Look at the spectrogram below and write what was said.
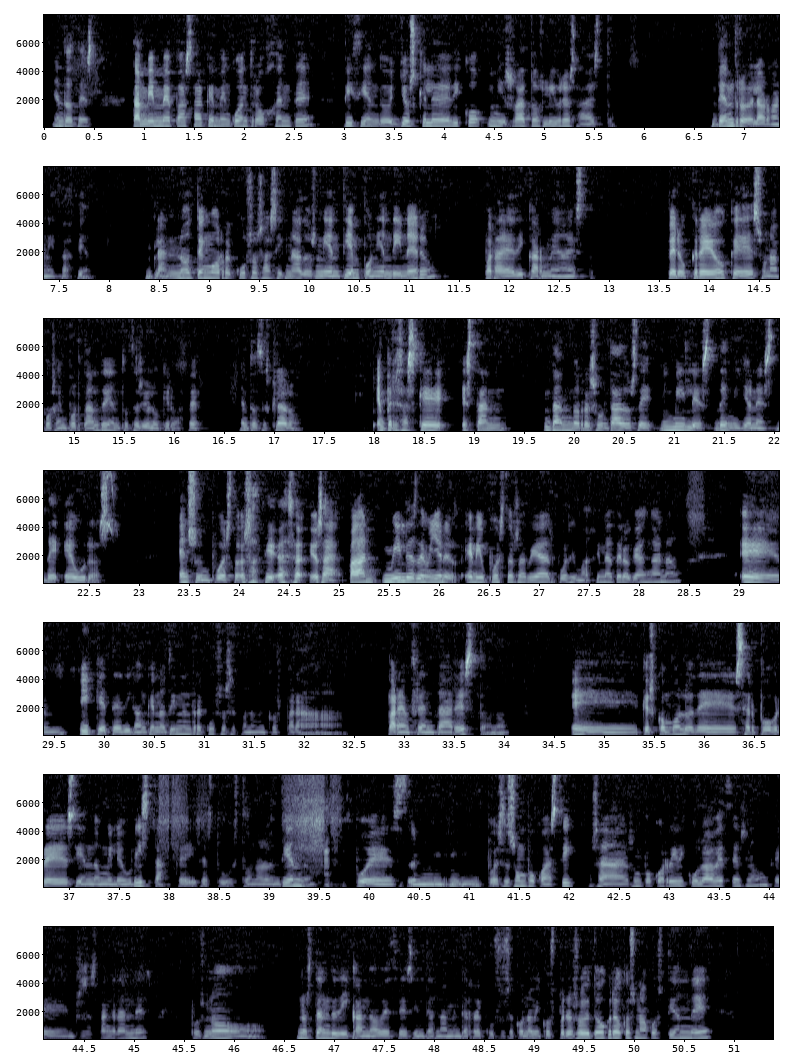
Entonces, también me pasa que me encuentro gente diciendo, yo es que le dedico mis ratos libres a esto, dentro de la organización. En plan, no tengo recursos asignados ni en tiempo ni en dinero para dedicarme a esto pero creo que es una cosa importante y entonces yo lo quiero hacer. Entonces, claro, empresas que están dando resultados de miles de millones de euros en su impuesto de sociedades, o sea, pagan miles de millones en impuestos de sociedades, pues imagínate lo que han ganado eh, y que te digan que no tienen recursos económicos para, para enfrentar esto, ¿no? Eh, que es como lo de ser pobre siendo mileurista, que dices tú, esto no lo entiendo. Pues, mm, pues es un poco así, o sea, es un poco ridículo a veces, ¿no? Que empresas tan grandes pues no, no estén dedicando a veces internamente recursos económicos, pero sobre todo creo que es una cuestión de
